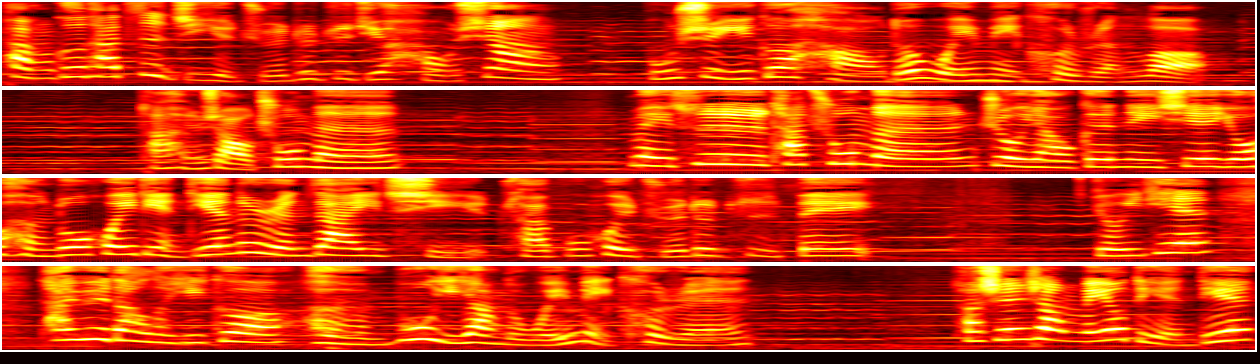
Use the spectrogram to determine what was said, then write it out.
胖哥他自己也觉得自己好像。不是一个好的唯美客人了。他很少出门，每次他出门就要跟那些有很多灰点点的人在一起，才不会觉得自卑。有一天，他遇到了一个很不一样的唯美客人。他身上没有点点，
